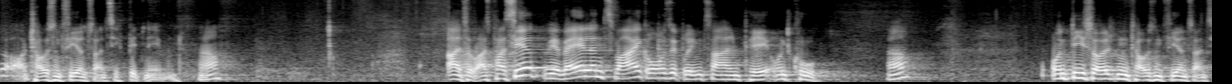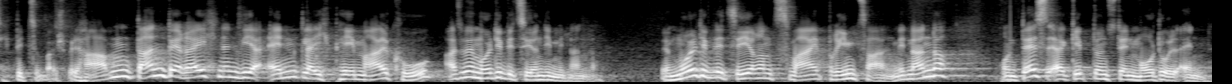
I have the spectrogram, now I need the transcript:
1024 Bit nehmen. Ja. Also, was passiert? Wir wählen zwei große Primzahlen P und Q. Ja. Und die sollten 1024 Bit zum Beispiel haben. Dann berechnen wir n gleich p mal q, also wir multiplizieren die miteinander. Wir multiplizieren zwei Primzahlen miteinander und das ergibt uns den Modul n.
